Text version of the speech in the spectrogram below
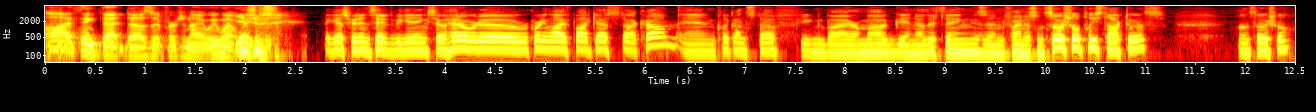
Well, I think that does it for tonight. We went way too. I guess we didn't say at the beginning. So head over to recordinglivepodcast.com and click on stuff. You can buy our mug and other things and find us on social. Please talk to us on social.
